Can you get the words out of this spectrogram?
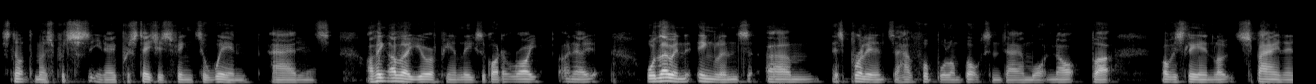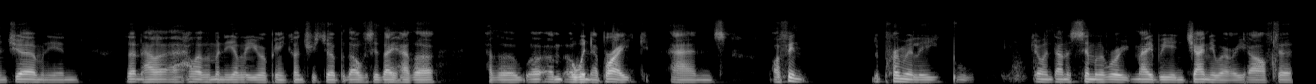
it's not the most you know prestigious thing to win, and yeah. I think other European leagues have got it right. I know, although in England um, it's brilliant to have football on Boxing Day and whatnot, but obviously in like Spain and Germany and I don't know how, however many other European countries do it, but obviously they have a have a, a, a winter break, and I think the Premier League going down a similar route, maybe in January after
